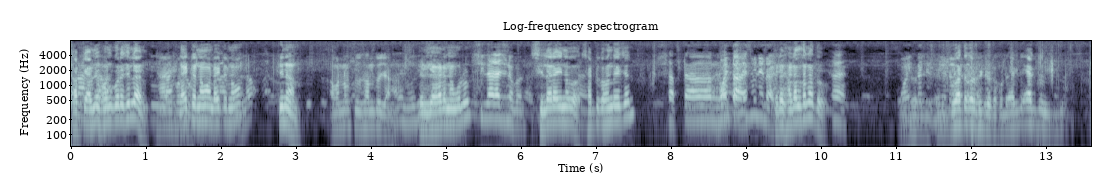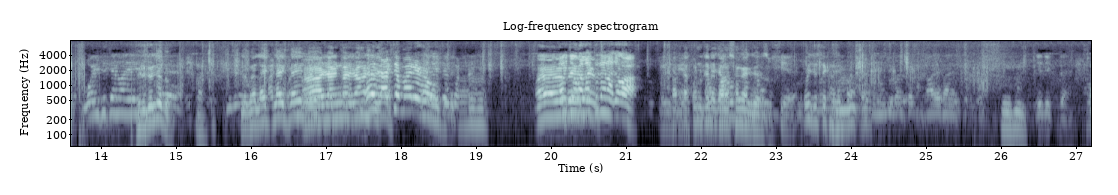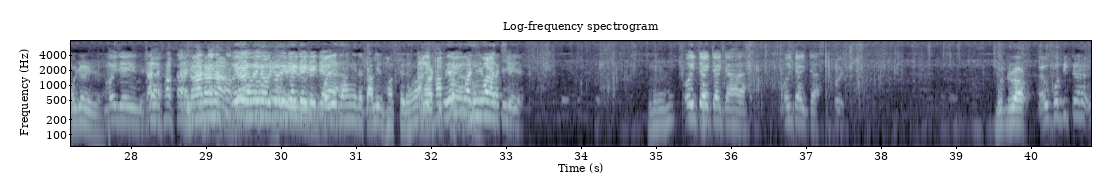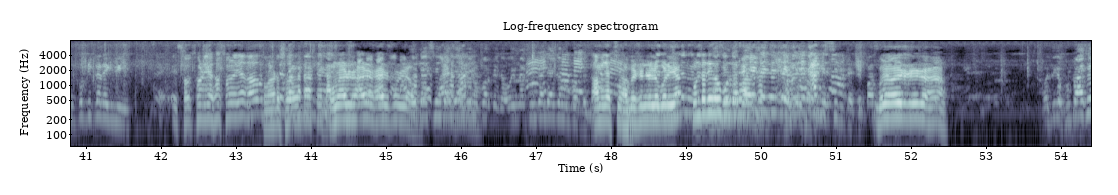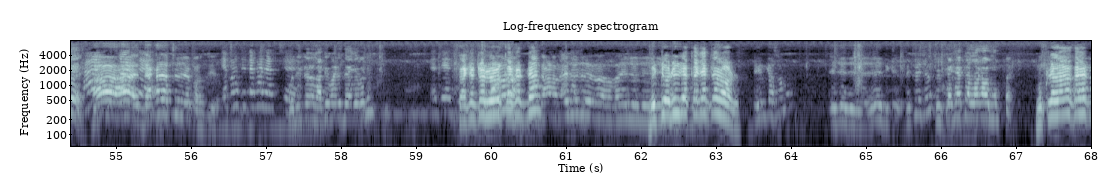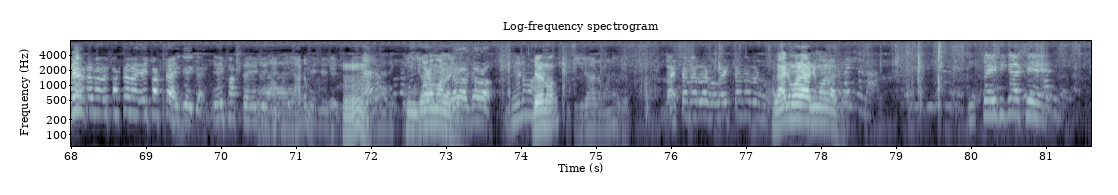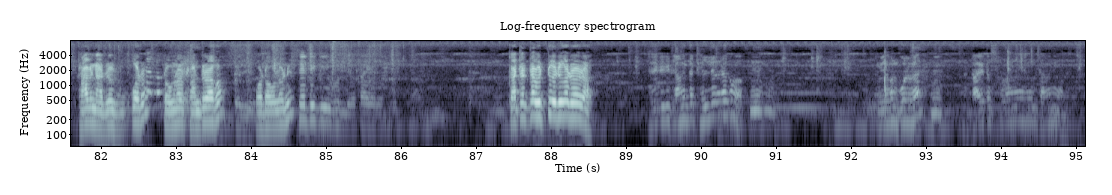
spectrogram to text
সাপটি আপনি ফোন করেছিলেন? লাইটটা নামা লাইটটা নামা কি নাম? আমার নাম সুশান্ত জান। এই জায়গাটার নাম বলুন। শিলারাজনগর শিলারাইনগর সাপটি কখন দেখেছেন? সাপটা এটা ঘাটাল থানা তো? হ্যাঁ। দুয়াতে করে ভিডিওটা করো এক- একদম ভিডিও চলছে তো? লাইট লাইট লাইট সাপটা কোন আমার সঙ্গে একজন। ওই যে সেখানে। টালির ফাঁকটা। দেখো। ওইটা ওইটা ওইটা হ্যাঁ। ওইটা ওইটা। ওই মেশিনটা নিয়ে একজন উপরকে যাও, আমি যাচ্ছি কোনটা দিকে ওইদিকে ফুটো আছে দেখা যাচ্ছে যে পাশ দিয়ে এপাশে দেখা যাচ্ছে ওইদিকে লাঠি ফাটি দেওয়া যাবে না কাটারটা ধর কাটারটা দাঁড়ান এই যে এই যে, বিট্টু কাটারটা ধর এই এই এইদিকে দেখেছ তুই কাটারটা লাগাও মুখটায় মুখটা লাগা কাটারটা ওইটা না, ফাঁকটা এই ফাঁকটায় এই যে এই ফাঁকটা এই যে এই যে, এই যে, এই বড় মাল আছে। দাঁড়াও, দাঁড়াও। লাইটটা মেরে রাখো লাইটটা মেরে রাখো। লাইট মারা আছে মারা আছে। মুখটা এদিকে আছে। থাক না করো। তোমরা শান্ত রাখো। কথা বলো নি। সেটি কি বললি? তাই হবে। কাটারটা একটু এদিকে ধরে রাখ? হুম, হুম। ঘোরাও। সরানো যেতে বলে হুম, হুম মুখটা দিয়ে রাখ।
